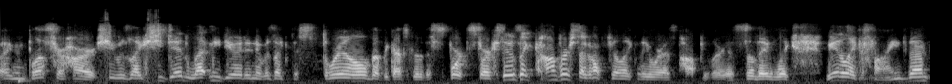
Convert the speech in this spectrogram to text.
I mean, bless her heart, she was like, she did let me do it, and it was like this thrill that we got to go to the sports store because it was like Converse. I don't feel like they were as popular so they like we had to like find them,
